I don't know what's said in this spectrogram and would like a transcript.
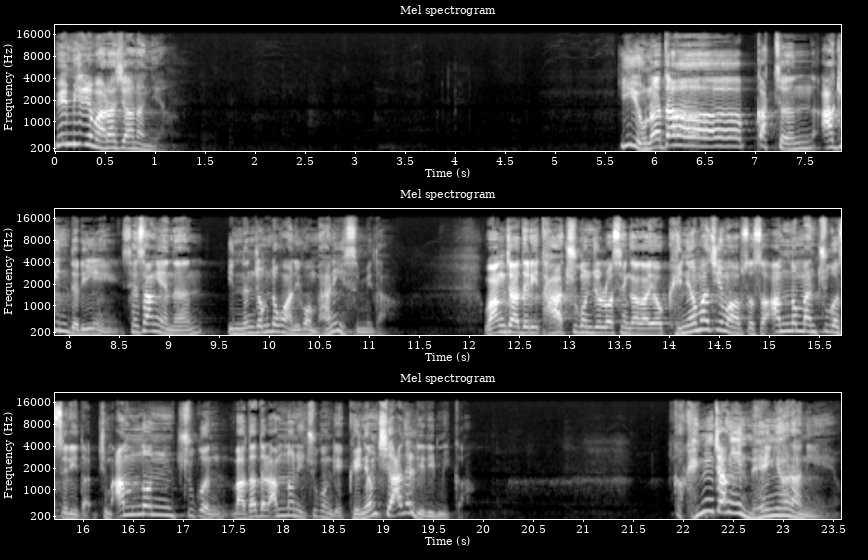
왜 미리 말하지 않았냐? 이 요나답 같은 악인들이 세상에는 있는 정도가 아니고 많이 있습니다. 왕자들이 다 죽은 줄로 생각하여 괴념하지 마옵소서 암론만 죽었으리다. 지금 암론 죽은 마다들 암론이 죽은 게 괴념치 않을 일입니까? 그러니까 굉장히 냉혈한 이에요.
